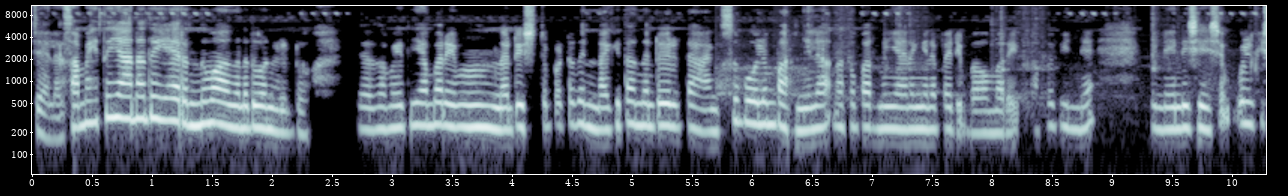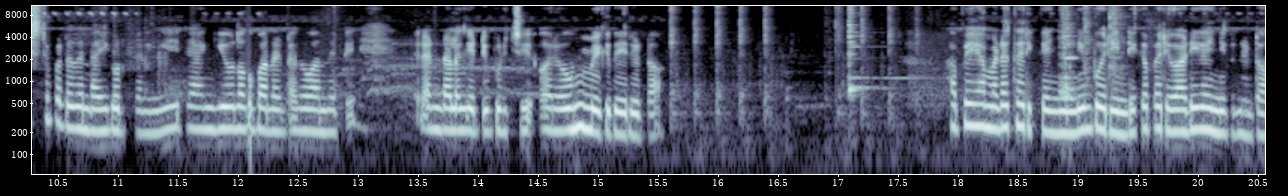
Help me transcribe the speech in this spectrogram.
ചില സമയത്ത് ഞാനത് ഇറന്ന് വാങ്ങണത് കൊണ്ട് കേട്ടോ. ചില സമയത്ത് ഞാൻ പറയും "ഉം, എന്നിട്ട് ഇഷ്ടപ്പെട്ടത് ഉണ്ടാക്കി തന്നിട്ട് ഒരു താങ്ക്സ് പോലും പറഞ്ഞില്ല എന്നൊക്കെ പറഞ്ഞ് ഞാനിങ്ങനെ പരിഭവം പറയും. അപ്പോൾ പിന്നെ പിന്നെ അതിന്റെ ശേഷം ഓൾക്ക് ഇഷ്ടപ്പെട്ടത് ഉണ്ടാക്കി കൊടുക്കുകയാണെങ്കിൽ താങ്ക് യു എന്നൊക്കെ പറഞ്ഞിട്ടൊക്കെ വന്നിട്ട് രണ്ടാളും കെട്ടിപ്പിടിച്ച് ഓരോ ഉമ്മയ്ക്ക് തരും കേട്ടോ. അപ്പോൾ നമ്മുടെ തരിക്കഞ്ഞിന്റെയും പൊരിന്റെയൊക്കെ പരിപാടി കഴിഞ്ഞിരിക്കുന്നു കേട്ടോ.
